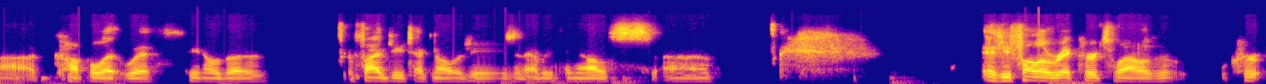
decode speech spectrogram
Uh, couple it with you know the 5G technologies and everything else. Uh, if you follow Rick Kurzweil, Kurt,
